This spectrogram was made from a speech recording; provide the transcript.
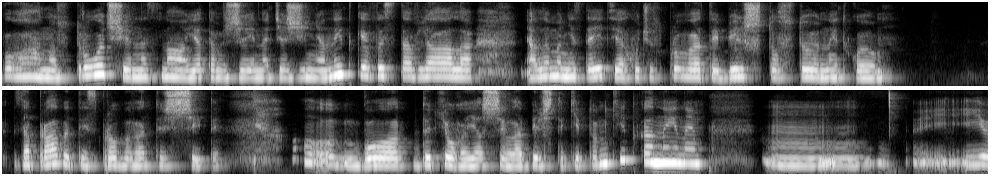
Погано строчі, не знаю, я там вже і натяжіння нитки виставляла, але мені здається, я хочу спробувати більш товстою ниткою заправити і спробувати зшити. Бо до цього я шила більш такі тонкі тканини, і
